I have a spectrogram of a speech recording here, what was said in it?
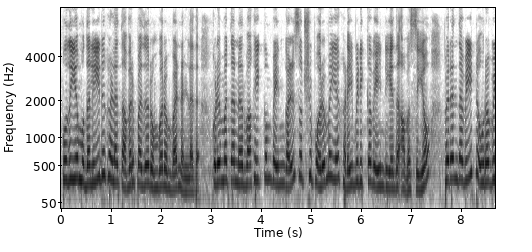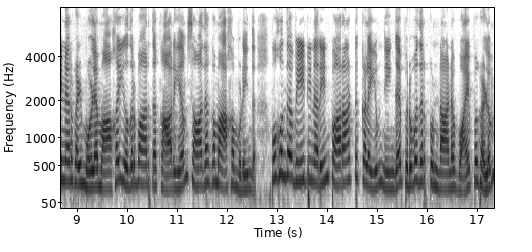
புதிய முதலீடுகளை தவிர்ப்பது ரொம்ப ரொம்ப நல்லது. குடும்பத்தை நிர்வகிக்கும் பெண்கள் சற்று பொறுமையை கடைபிடிக்க வேண்டியது அவசியம். பிறந்த வீட்டு உறவினர் உறவினர்கள் மூலமாக எதிர்பார்த்த காரியம் சாதகமாக முடிந்து புகுந்த வீட்டினரின் பாராட்டுக்களையும் நீங்க பெறுவதற்குண்டான வாய்ப்புகளும்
